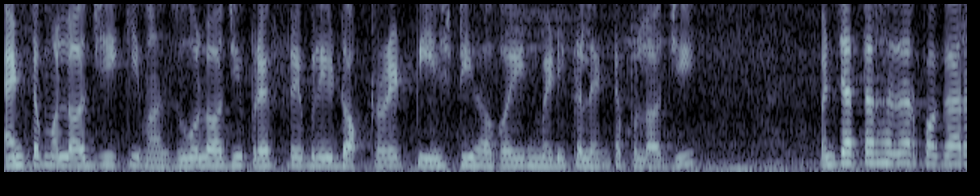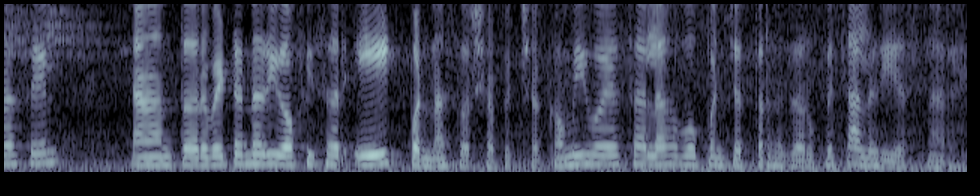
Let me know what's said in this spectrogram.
entomology किंवा zoology preferably doctorate P H D हवं इन मेडिकल अँटोपॉलॉजी पंच्याहत्तर हजार पगार असेल. त्यानंतर वेटनरी ऑफिसर एक पन्नास वर्षापेक्षा कमी वय असायला हवं पंच्याहत्तर हजार रुपये सॅलरी असणार आहे.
